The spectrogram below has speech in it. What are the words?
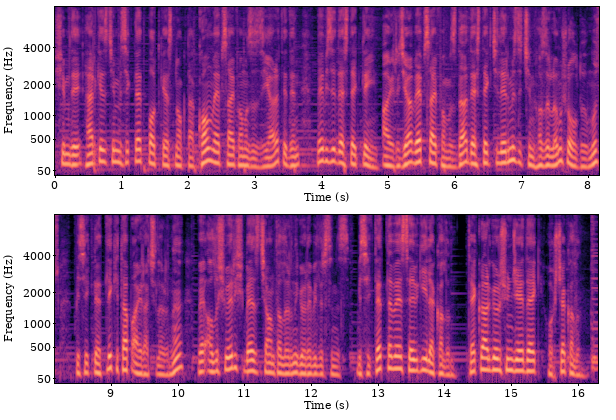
Şimdi Herkes için Bisiklet Podcast.com web sayfamızı ziyaret edin ve bizi destekleyin. Ayrıca web sayfamızda destekçilerimiz için hazırlamış olduğumuz bisikletli kitap ayraçlarını ve alışveriş bez çantalarını görebilirsiniz. Bisikletle ve sevgiyle kalın. Tekrar görüşünceye dek hoşça kalın.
